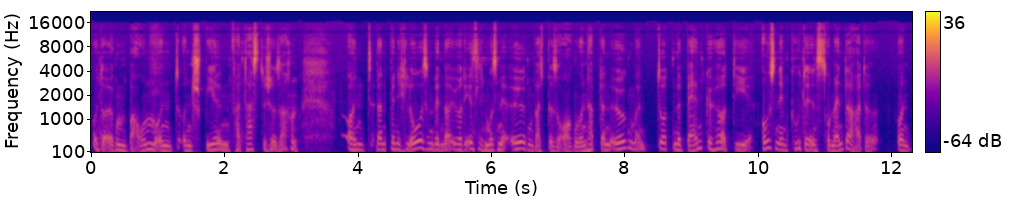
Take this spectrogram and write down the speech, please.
unter irgendeinem Baum und, und spielen fantastische Sachen. Und dann bin ich los und bin da über die Insel, ich muss mir irgendwas besorgen und habe dann irgendwann dort eine Band gehört, die ausnehmend gute Instrumente hatte. Und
